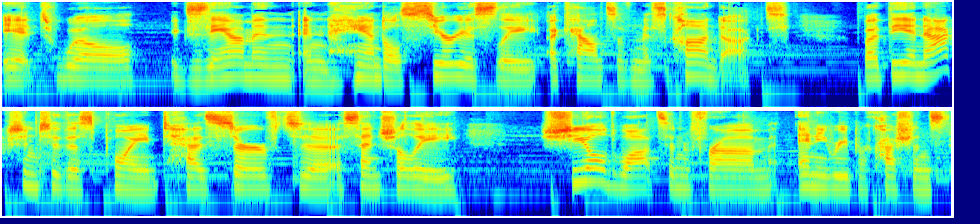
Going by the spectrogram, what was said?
it will examine and handle seriously accounts of misconduct. But the inaction to this point has served to essentially shield Watson from any repercussions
